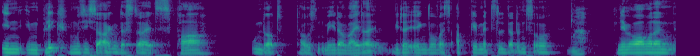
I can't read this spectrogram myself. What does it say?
in, im Blick, muss ich sagen, dass da jetzt ein paar hunderttausend Meter weiter wieder irgendwo was abgemetzelt wird und so. Ja. Von dem her waren wir dann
